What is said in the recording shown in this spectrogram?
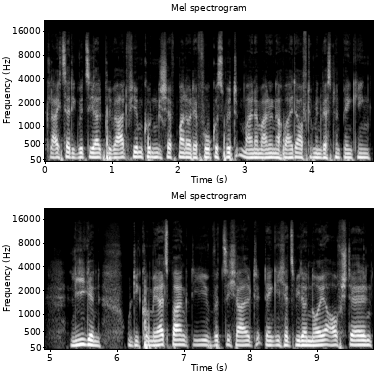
Gleichzeitig wird sie halt Privatfirmen Firmenkundengeschäft machen, aber der Fokus wird meiner Meinung nach weiter auf dem Investmentbanking liegen. Und die Commerzbank, die wird sich halt, denke ich, jetzt wieder neu aufstellen.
